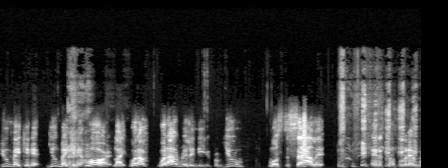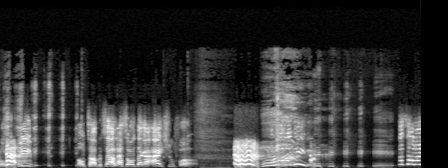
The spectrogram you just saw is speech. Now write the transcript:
you making it, you making it hard. Like what I'm, what I really needed from you was the salad and a couple of that roast beef on top of the salad. That's the only thing I asked you for. That's all I needed. That's all I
